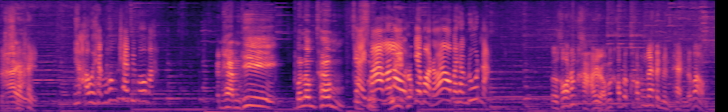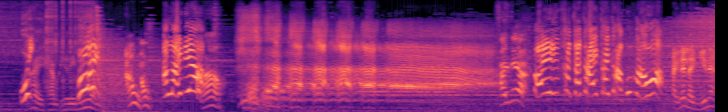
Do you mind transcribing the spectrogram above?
ใช่เนี่ยเอาแฮมห้องแช่พี่โมมา เป็นแฮมที่เบอร์เริ่มเทิมใหญ่มากแล้วเราอย่าบอกนะว่าเราไปทางดุนน่ะ เออเขาเอาทั้งขาเลยเหรอมันเขาเขาต้องแลกเป็นแผ่นๆหรือเปล่าอุ๊ยใช่แฮมพรีเมียม เอ้าอ้า ว ใครเนี่ยเฮ้ย ใครใครใครใครขังพวกเราอะใครเล่นอะไรอย่างนี้เนี่ย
